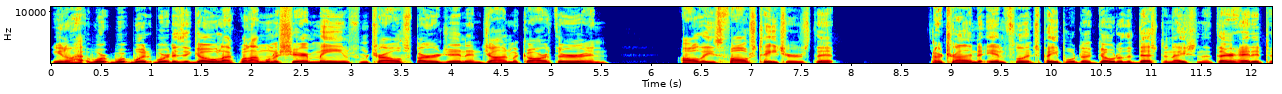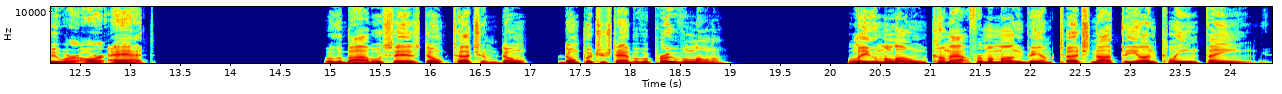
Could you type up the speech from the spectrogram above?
you know, where, where, does it go? Like, well, I'm going to share memes from Charles Spurgeon and John MacArthur and all these false teachers that are trying to influence people to go to the destination that they're headed to or are at. Well, the Bible says don't touch them. Don't don't put your stamp of approval on them. Leave them alone. Come out from among them. Touch not the unclean thing.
